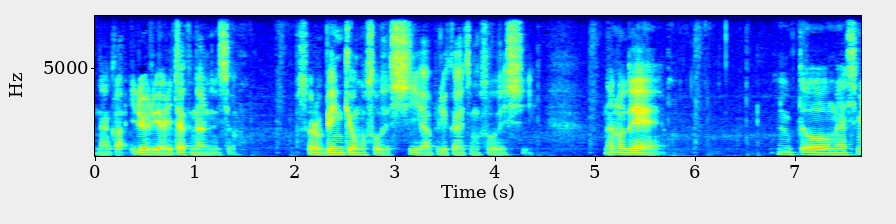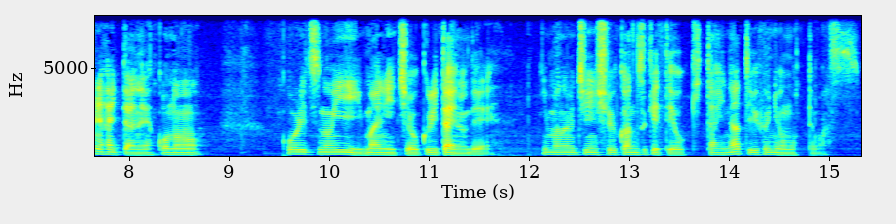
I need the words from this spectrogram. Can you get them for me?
なんかいろいろやりたくなるんですよ。それを勉強もそうですしアプリ開発もそうですし。なのでうんと、まあ、休みに入ったらねこの効率のいい毎日を送りたいので今のうちに習慣づけておきたいなというふうに思ってます。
